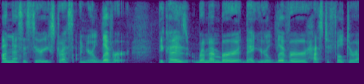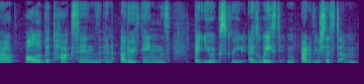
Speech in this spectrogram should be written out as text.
unnecessary stress on your liver. Because remember that your liver has to filter out all of the toxins and other things that you excrete as waste out of your system.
